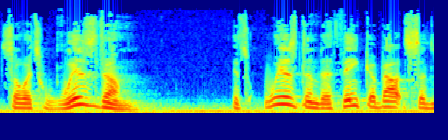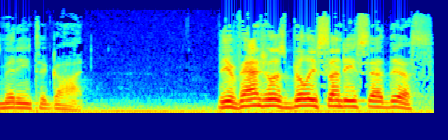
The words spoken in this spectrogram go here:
So it's wisdom. It's wisdom to think about submitting to God. The evangelist Billy Sunday said this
